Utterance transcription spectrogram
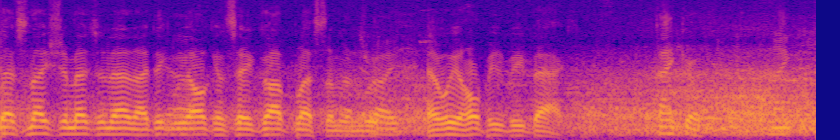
That's nice you mentioned that, I think we all can say God bless him, and, That's we, right. and we hope he'll be back. Thank you. Thank you.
